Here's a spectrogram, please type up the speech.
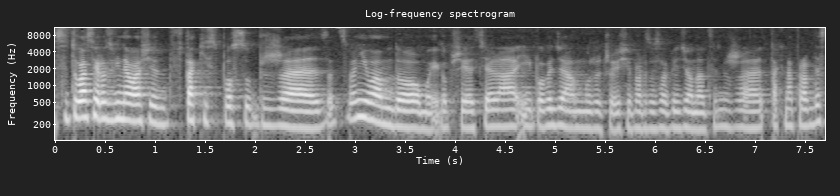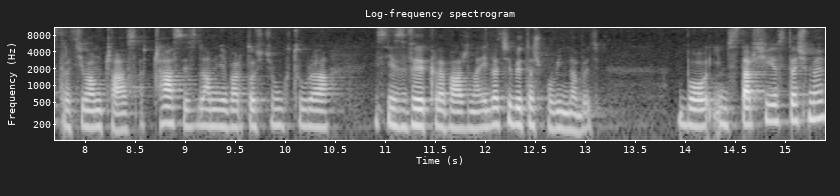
sytuacja rozwinęła się w taki sposób, że zadzwoniłam do mojego przyjaciela i powiedziałam mu, że czuję się bardzo zawiedziona tym, że tak naprawdę straciłam czas, a czas jest dla mnie wartością, która jest niezwykle ważna i dla Ciebie też powinna być. Bo im starsi jesteśmy,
